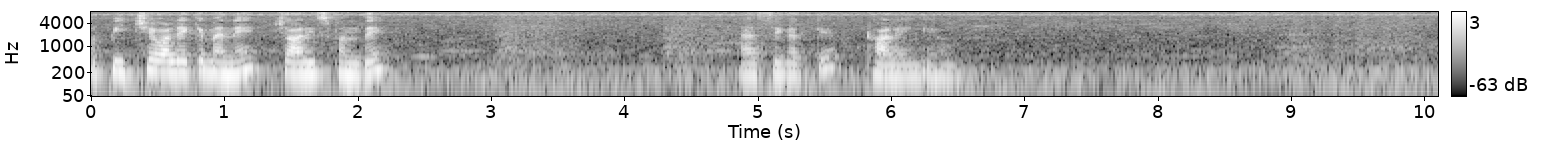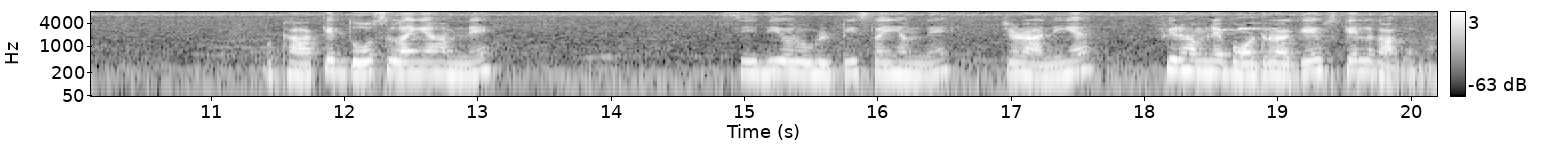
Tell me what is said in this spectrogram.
और पीछे वाले के मैंने चालीस फंदे। ऐसे करके उठा लेंगे हम। उठा के दो सिलाइयाँ हमने, सीधी और उल्टी सिलाई हमने चढ़ानी है, फिर हमने बॉर्डर आगे उसके लगा देना।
